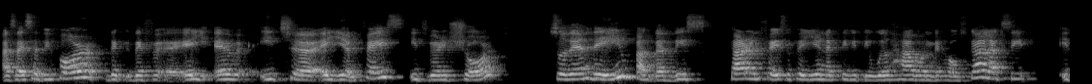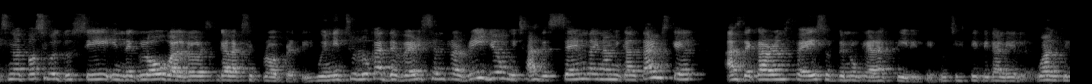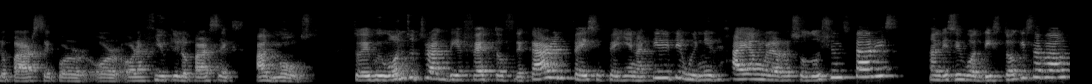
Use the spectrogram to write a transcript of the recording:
As I said before, the, the, each uh, AGN phase is very short. So then the impact that this current phase of AGN activity will have on the host galaxy, it's not possible to see in the global galaxy property. We need to look at the very central region, which has the same dynamical timescale as the current phase of the nuclear activity, which is typically one kiloparsec or, or, or a few kiloparsecs at most. So if we want to track the effect of the current phase of AGN activity, we need high angular resolution studies, and this is what this talk is about.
